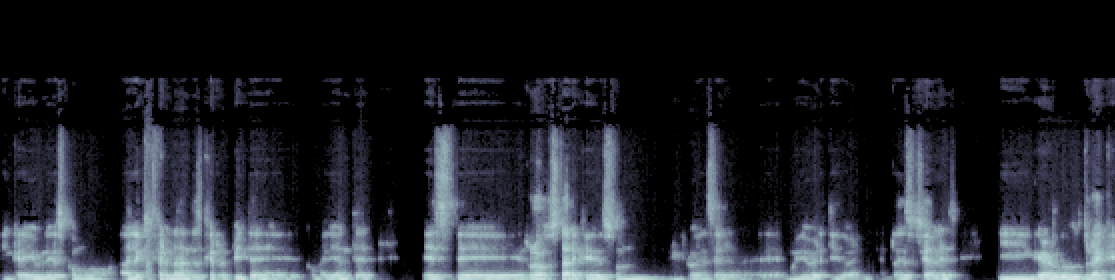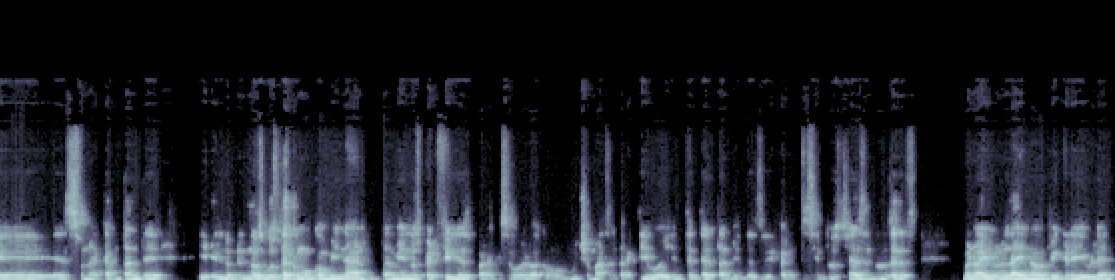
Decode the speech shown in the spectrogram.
increíbles, como Alex Fernández, que repite, eh, comediante, este, Rockstar, que es un influencer eh, muy divertido en, en, redes sociales, y Girl Ultra, que es una cantante nos gusta como combinar también los perfiles para que se vuelva como mucho más atractivo y entender también desde diferentes industrias. Entonces, bueno, hay un line-up increíble.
